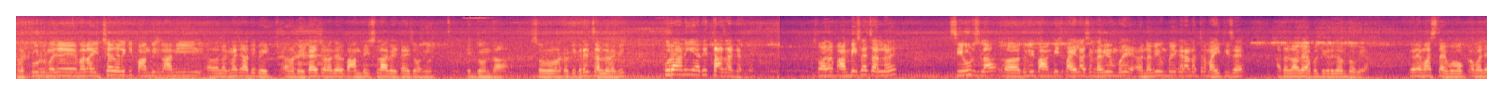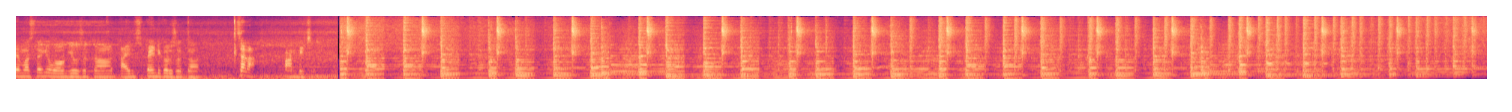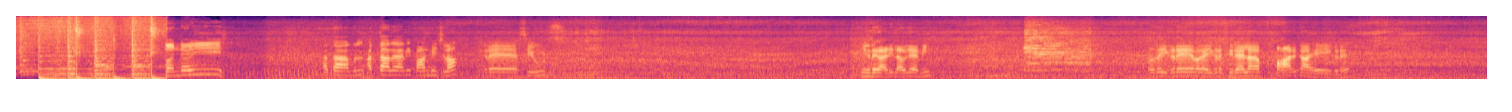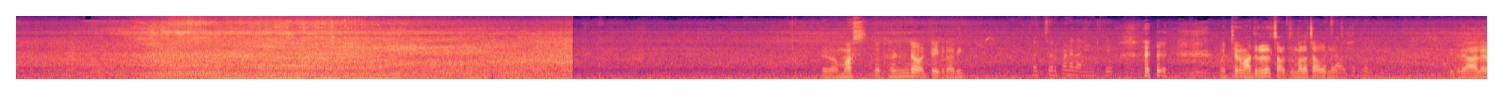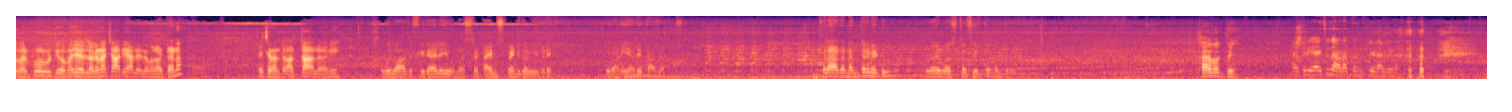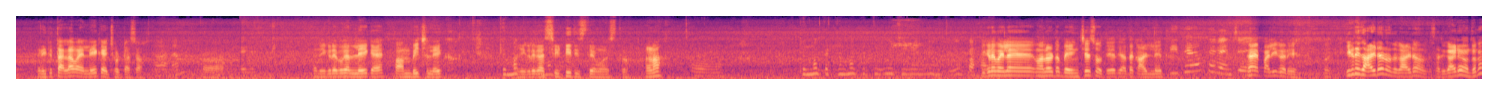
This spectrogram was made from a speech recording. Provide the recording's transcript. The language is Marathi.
भरपूर म्हणजे मला इच्छा झाली की पाम बीचला आम्ही लग्नाच्या आधी भेट भेटायचो ना त्यावेळी पाम बीचला भेटायचो आम्ही एक दोनदा. सो आता तिकडेच चाललो आहे मी पुराणी यादी ताजा करणे. सो आता पाम बीचला चाललो आहे सीवूड्सला तुम्ही पाम बीच पाहिला असेल नवी मुंबई नवी मुंबईकरांना तर माहितीच आहे. आता जाऊया आपण तिकडे जाऊन बघूया. तिकडे मस्त आहे वॉक म्हणजे मस्त आहे की वॉक घेऊ शकता टाईम स्पेंड करू शकता. चला पाम मंडळी आता आम- आत्ता आलोय आम्ही पाम बीचला. इकडे सीवूड इकडे गाडी लावली आम्ही. तर इकडे बघा इकडे फिरायला पार्क आहे इकडे. हे बघा, मस्त थंड वाटते इकडे आणि. मच्छर पण आहेत आणि इथे मच्छर माधुरीलाच चावतात मला चावत नाही. तिकडे आलोय भरपूर दिवस म्हणजे लग्नाच्या आधी आलेलो मला वाटतं ना? त्याच्यानंतर आत्ता आलो आम्ही. बोलो आज फिरायला येऊ मस्त टाइम स्पेंड करू इकडे. पुराणी यादी ताजा. चला आता नंतर भेटू. थोडा वेळ बसतो फिरतो नंतर काय बघते काहीतरी यायचं झाडातून किडा बिडा आणि इथे तलाव आहे लेक आहे छोटासा. हा हा. आणि इकडे बघा लेक आहे पाम बीच लेक आणि इकडे काय सिटी दिसते मस्त. हा ना? हो. इकडे पहिले मला वाटतं बेंचेस होते ते आता काढलेत. काय पलीकडे. इकडे गार्डन होतं गार्डन होतं सॉरी गार्डन होतं ना?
